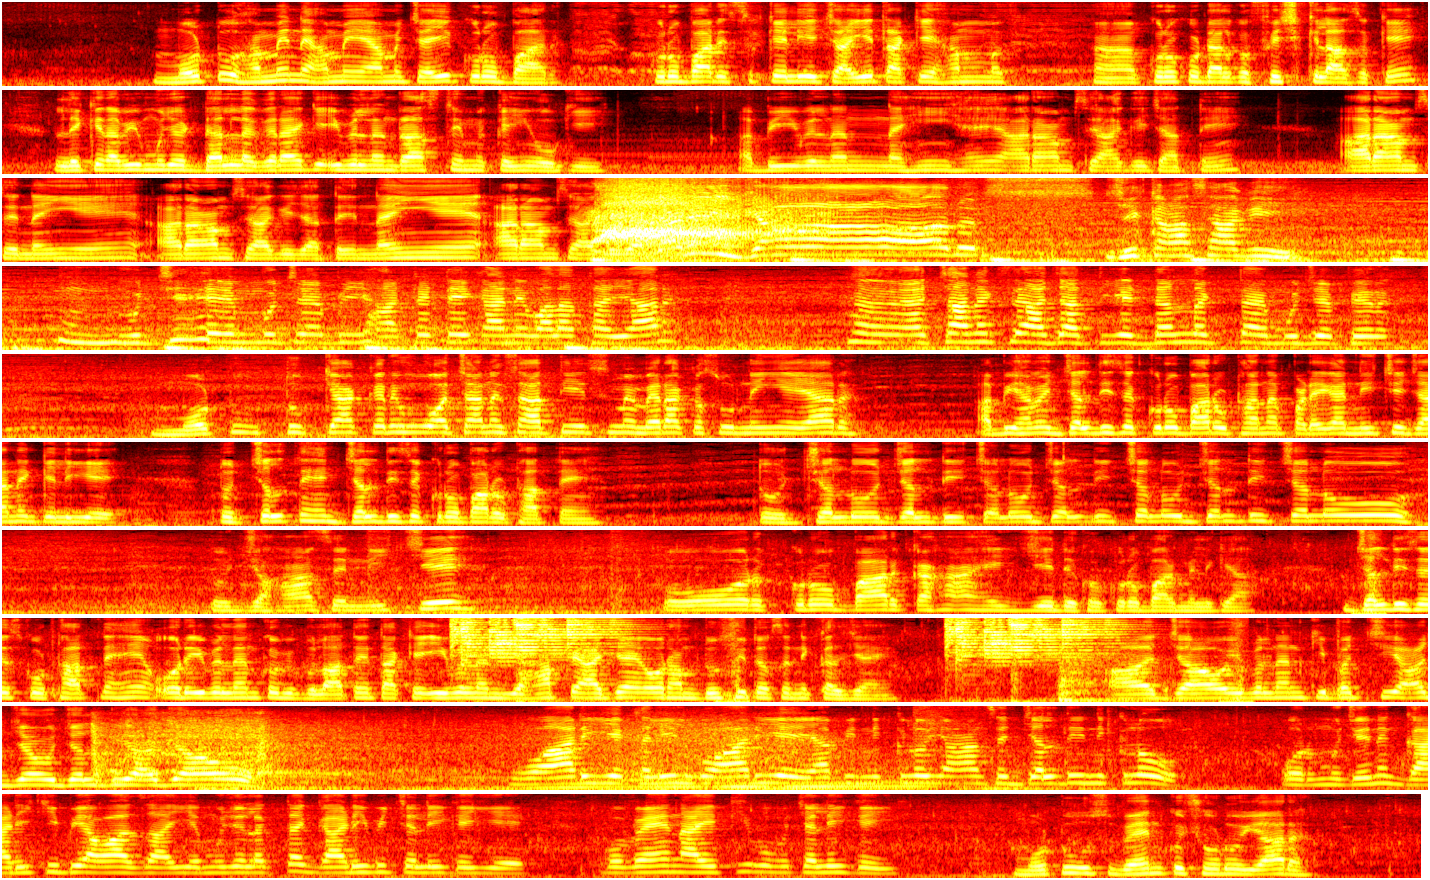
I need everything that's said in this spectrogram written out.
मोटू हमें ने हमें हमें चाहिए क्रोबार क्रोबार इसके लिए चाहिए ताकि हम क्रोकोडाइल को फ़िश खिला सकें। लेकिन अभी मुझे डर लग रहा है कि इविलन रास्ते में कहीं होगी। अभी इविलन नहीं है आराम से आगे जाते हैं। आराम से नहीं है आराम से आगे जाते हैं। नहीं है आराम से आगे जाते अरे यार! ये कहाँ से आ गई? मुझे मुझे अभी हार्ट अटैक आने वाला था यार। अचानक से आ जाती है डर लगता है मुझे फिर। मोटू तो क्या करें? वो अचानक से आती है इसमें मेरा कसूर नहीं है यार। अभी हमें जल्दी से क्रोबार उठाना पड़ेगा नीचे जाने के लिए। तो चलते हैं, जल्दी से क्रोबार उठाते हैं। तो चलो, जल्दी चलो जल्दी चलो जल्दी चलो। तो यहाँ से नीचे, और क्रोबार कहाँ है? ये देखो, क्रोबार मिल गया। जल्दी से इसको उठाते हैं, और ईविलन को भी बुलाते हैं ताकि ईविलन यहाँ पे आ जाए और हम दूसरी तरफ़ से निकल जाएँ। आ जाओ ईविलन की बच्ची, आ जाओ, जल्दी आ जाओ। वो आ रही है, खलील, वो आ रही है। अभी निकलो यहाँ से, जल्दी निकलो। और मुझे ना गाड़ी की भी आवाज़ आई है। मुझे लगता है गाड़ी भी चली गई है। वो वैन आई थी वो चली गई। मोटू उस वैन को छोड़ो यार।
